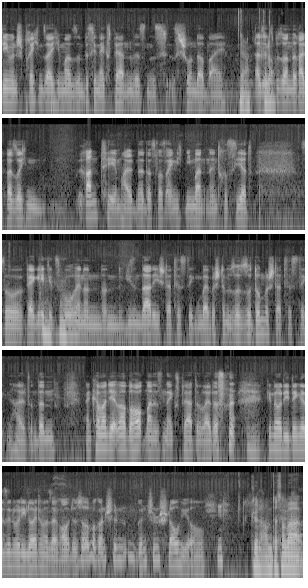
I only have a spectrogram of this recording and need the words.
dementsprechend sage ich immer, so ein bisschen Expertenwissen ist, ist schon dabei. Ja, also genau. insbesondere halt bei solchen Randthemen halt, ne, das was eigentlich niemanden interessiert. So, wer geht jetzt mhm. wohin und, und wie sind da die Statistiken bei bestimmten, so, so dumme Statistiken halt. Und dann, dann kann man ja immer behaupten, man ist ein Experte, weil das genau die Dinge sind, wo die Leute mal sagen, oh, das ist aber ganz schön, ganz schön schlau hier. Genau, um das nochmal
